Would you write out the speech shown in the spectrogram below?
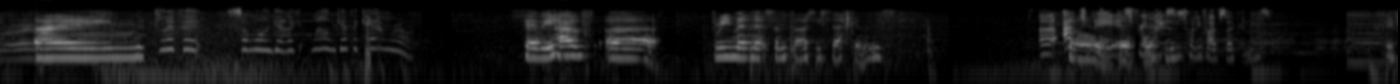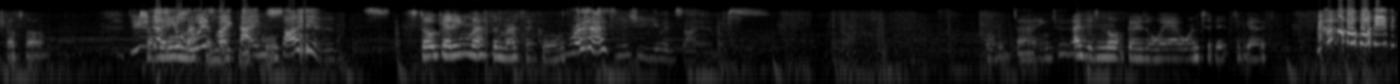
wrote. Bang. Clip it! Someone get the mom, get the camera. Okay, we have uh three minutes and thirty seconds. Uh, So, actually, it's it three minutes and twenty-five seconds. Okay, shut up. Dude, that, you always like that in science. Stop getting mathematical. Bro, that's literally you in science. Oh dang. That did not go the way I wanted it to go. what?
